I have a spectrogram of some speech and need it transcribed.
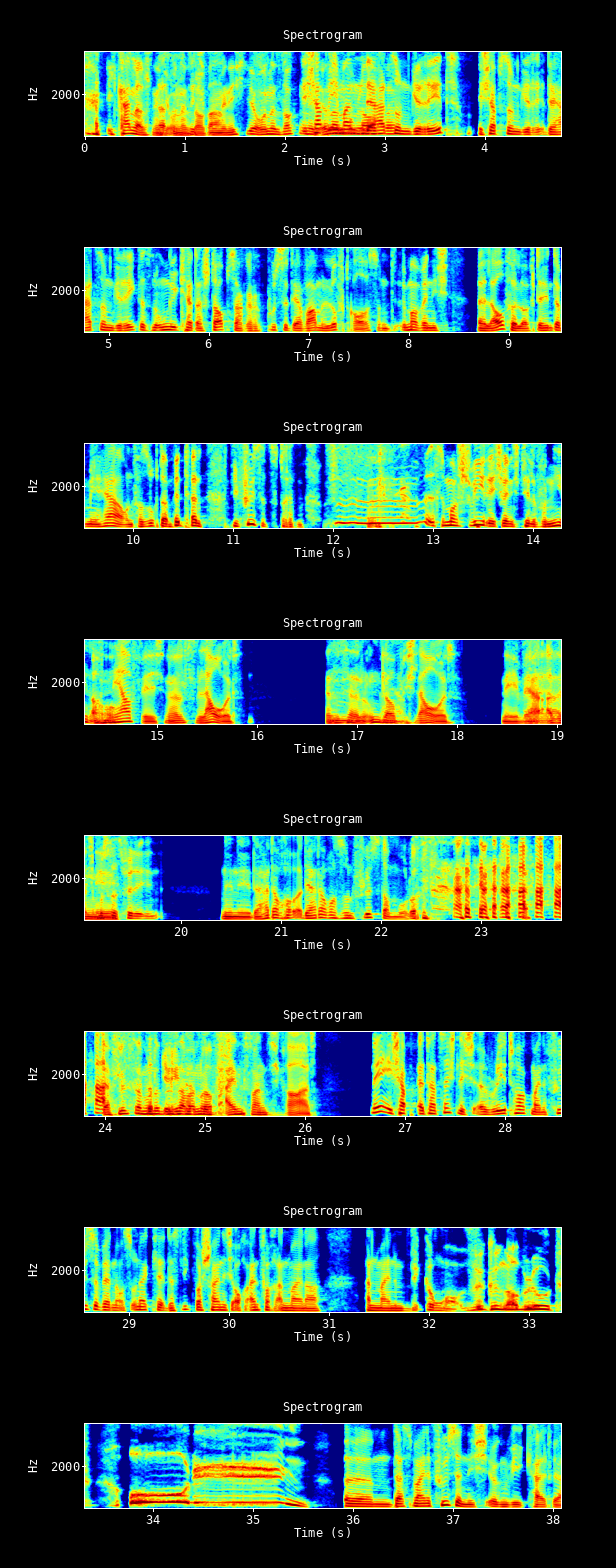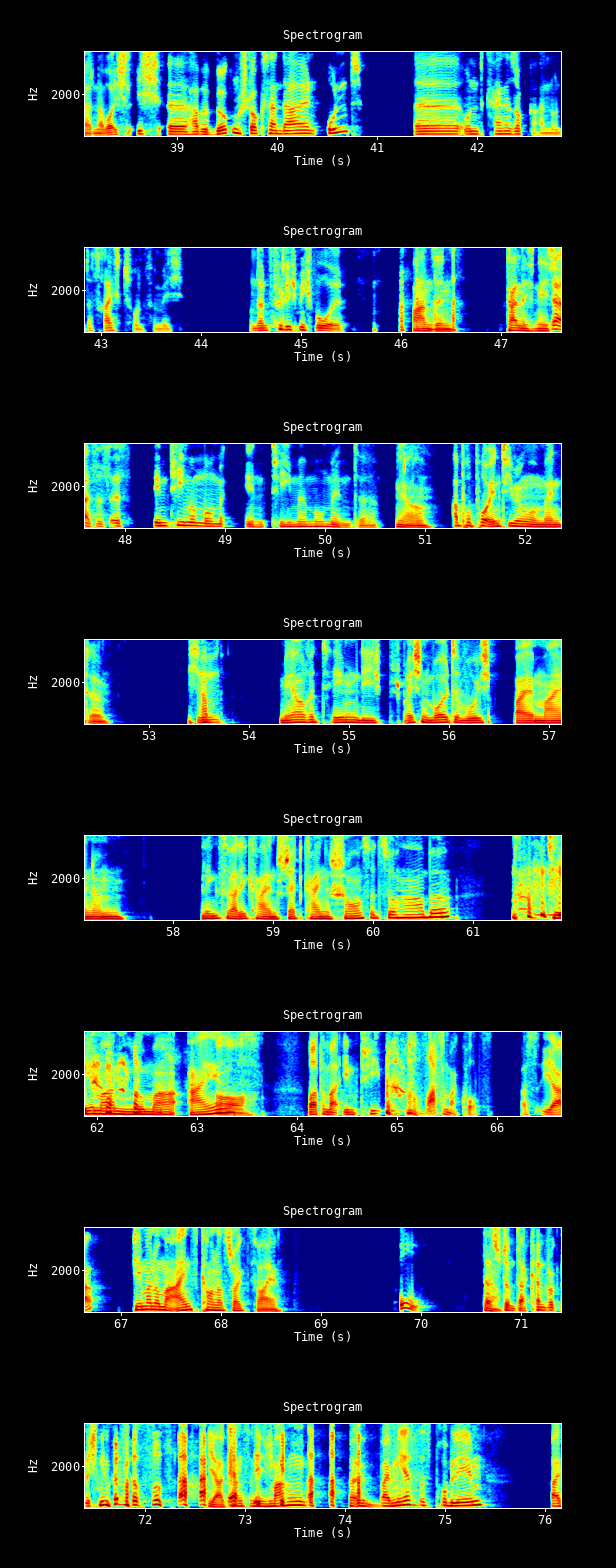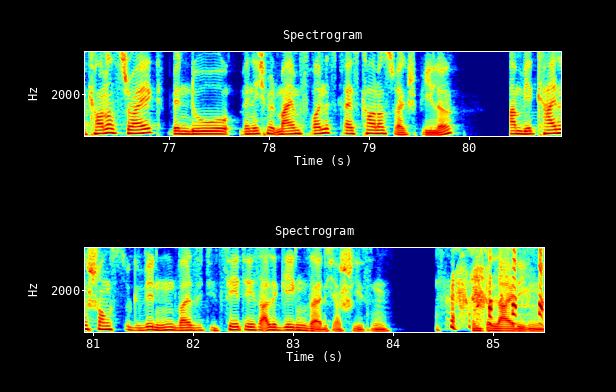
Ich kann das nicht Das ohne nicht Socken. wahr. Wenn ich hier ohne Socken Ich habe jemanden, der hat rumlaufe- so ein Gerät, ich habe so ein Gerät, der hat so ein Gerät, das ist ein umgekehrter Staubsauger, da pustet der warme Luft raus und immer wenn ich äh, laufe, läuft er hinter mir her und versucht damit dann die Füße zu treffen. ist immer schwierig, wenn ich telefoniere. auch auch. nervig, ne? Das ist laut. Das ist ja dann Hm, unglaublich laut. Nee, wer, Ja, ja, also ich nee. muss das für den. Nee, nee, der hat auch, der hat auch so einen Flüstermodus. Der Flüstermodus ist aber nur auf 21 Grad. Nee, ich habe äh, tatsächlich äh, Real Talk, meine Füße werden aus unerklärt. Das liegt wahrscheinlich auch einfach an meiner, an meinem Wikinger, Wikingerblut. Odin! Ähm, dass meine Füße nicht irgendwie kalt werden. Aber ich, ich äh, habe Birkenstock-Sandalen und, äh, und keine Socken an. Und das reicht schon für mich. Und dann fühle ich mich wohl. Wahnsinn. Kann ich nicht. Ja, es ist, es ist intime, Mom intime Momente. Ja. Apropos intime Momente. Ich habe Mhm. mehrere Themen, die ich besprechen wollte, wo ich bei meinem linksradikalen Chat keine Chance zu habe. Thema Nummer eins. Warte mal, intim. Warte mal kurz. Was? Ja? Thema Nummer eins, Counter-Strike 2. Oh. Das Ja. stimmt, da kann wirklich niemand was zu sagen. Ja, kannst du nicht machen. Bei, bei mir ist das Problem, bei Counter-Strike, wenn du, wenn ich mit meinem Freundeskreis Counter-Strike spiele, haben wir keine Chance zu gewinnen, weil sich die CTs alle gegenseitig erschießen und beleidigen,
